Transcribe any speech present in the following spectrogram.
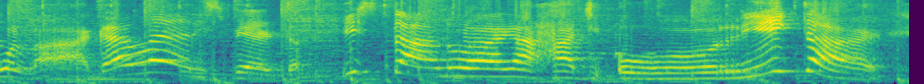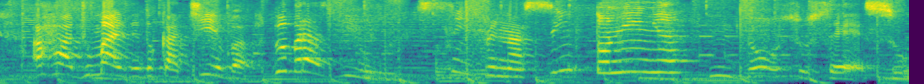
Olá, galera esperta! Está no ar a Rádio Orientar, a rádio mais educativa do Brasil, sempre na sintonia do sucesso.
